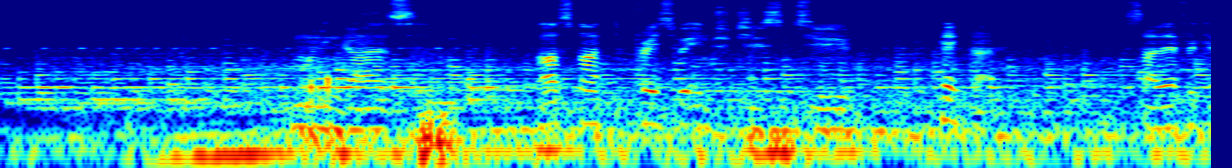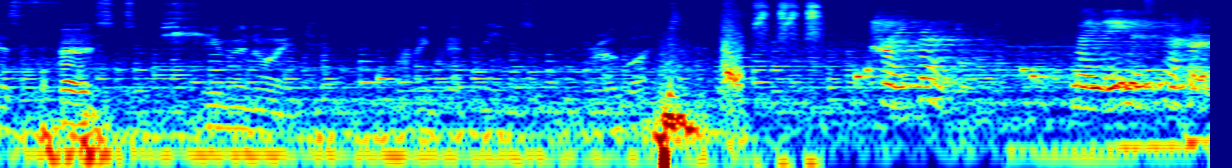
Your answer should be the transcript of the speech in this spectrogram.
Good morning guys. Last night the press were introduced to Pepper, South Africa's first humanoid. I think that means robot. Hi, Bert. My name is Pepper.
